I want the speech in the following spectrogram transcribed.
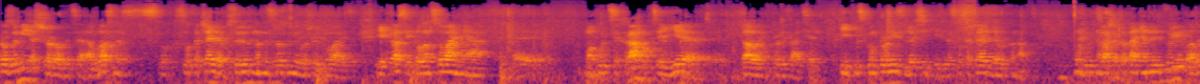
розуміє, що робиться, а власне слух- слухачеві абсолютно не зрозуміло, що відбувається. І якраз і балансування, е, мабуть, цих рамок це є вдала імпровізація. Якийсь компроміс для всіх, і для слухача, і для виконавця. Мабуть, на ваше питання не відповів, але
